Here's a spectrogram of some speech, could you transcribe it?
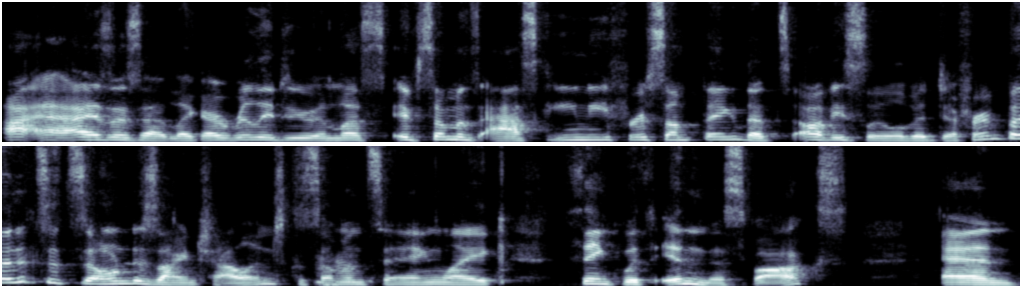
I, as i said like i really do unless if someone's asking me for something that's obviously a little bit different but it's its own design challenge because Mhm. someone's saying like think within this box and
